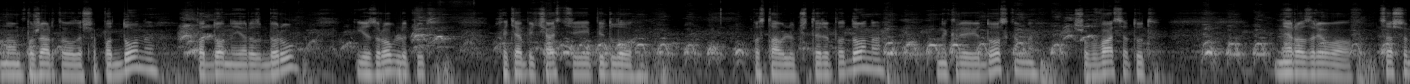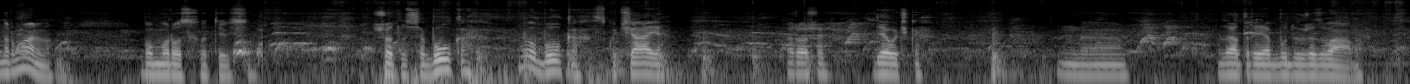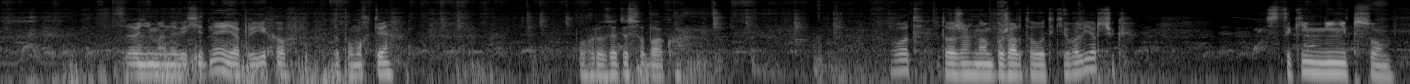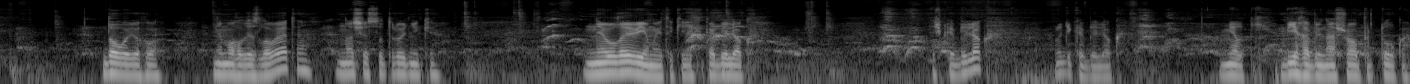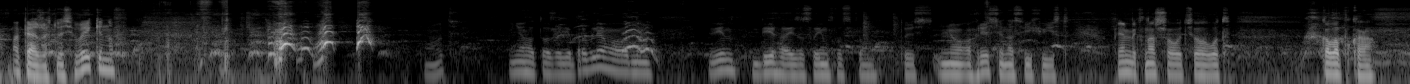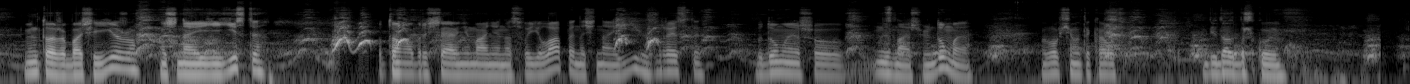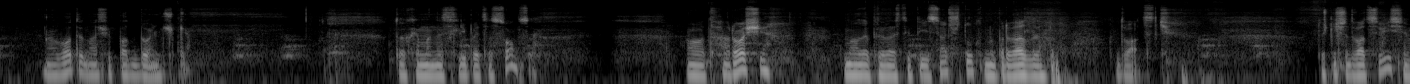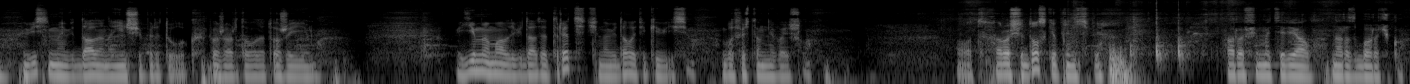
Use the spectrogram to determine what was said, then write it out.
Нам пожертвували ще поддони. Поддони я розберу і зроблю тут хоча б часть цієї підлоги. Поставлю 4 поддона, накрию досками, щоб Вася тут не розривав. Це ще нормально, бо мороз схватився. Що тут ще булка? О, булка, скучає. Хороша дівчинка. Завтра я буду вже з вами. Сьогодні в мене вихідний, я приїхав допомогти погрузити собаку. От, теж нам пожартував такий вольєрчик з таким міні-псом. Довго його не могли зловити наші сотрудники. Неуловимий такий кабельок. Кабельок, вроді кабельок. Мелкий, бігабель нашого притулка. Опять же, хтось викинув. От. У нього теж є проблема одна. Він бігає за своїм хвостом. Тобто у нього агресія на свій хвіст. Прямо як нашого цього от колобка. Він теж бачить їжу, починає її їсти. Потім обращає увагу на свої лапи, починає їх гризти. Бо думає. Не знаю, що він думає. В общем, така от біда з башкою. Вот і наші поддончики. Трохи мене сліпиться сонце. От, гроші. Мали привезти 50 штук, ну привезли 20. Точніше 28. 8 ми віддали на інший притулок. Пожартували теж їм. Їм ми мали віддати 30, але віддали тільки 8, бо щось там не вийшло. От, хороші доски, в принципі. Хороший матеріал на розборочку.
